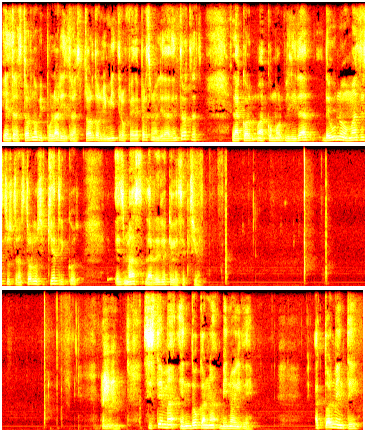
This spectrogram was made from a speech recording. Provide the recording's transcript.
el trastorno bipolar y el trastorno limítrofe de personalidad, entre otras. La comorbilidad de uno o más de estos trastornos psiquiátricos es más la regla que la excepción. sistema endocannabinoide. Actualmente,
